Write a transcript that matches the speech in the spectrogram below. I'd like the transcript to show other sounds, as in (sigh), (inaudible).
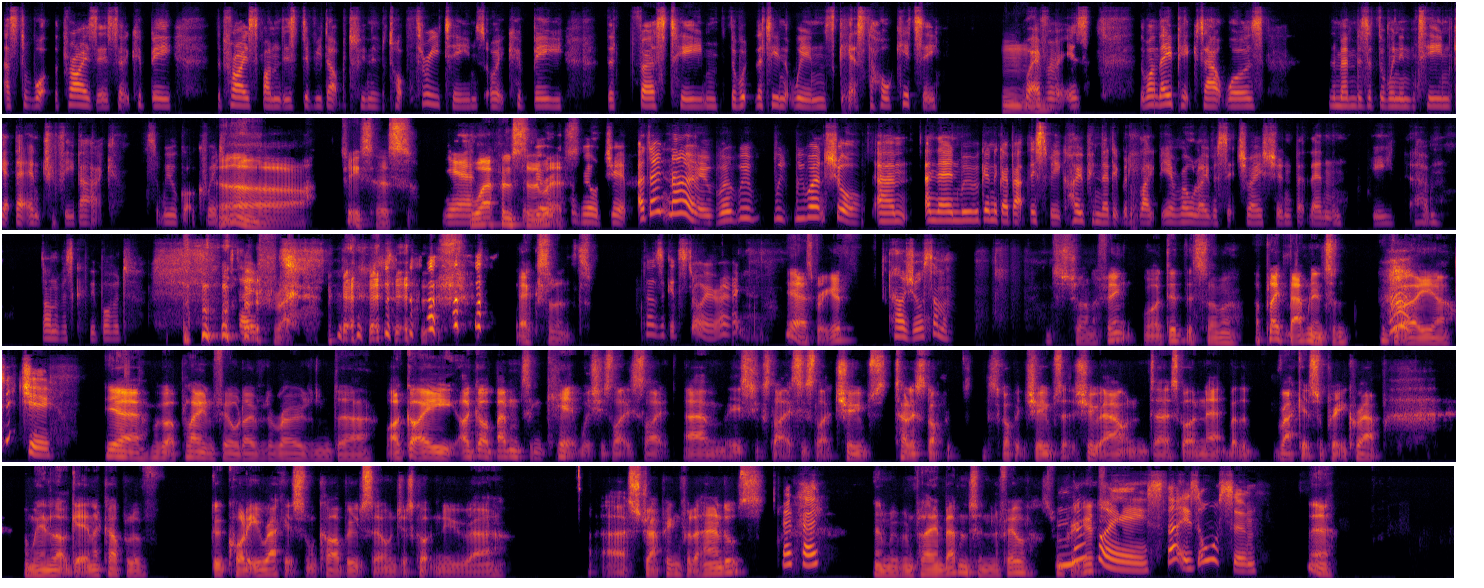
as to what the prize is so it could be the prize fund is divvied up between the top three teams or it could be the first team the, the team that wins gets the whole kitty Hmm. whatever it is the one they picked out was the members of the winning team get their entry fee back so we all got a quid Ah, Jesus. yeah What happens to the real, rest? real jip. I don't know. We, we we we weren't sure. Um, and then we were going to go back this week, hoping that it would like be a rollover situation. But then we, um, none of us could be bothered. So (laughs) right. (laughs) Excellent. that was a good story, right? Yeah, it's pretty good. How was your summer? I'm just trying to think what I did this summer. I played badminton. We got a uh, Did you? Yeah, we've got a playing field over the road, and uh, I got a I got a badminton kit, which is like it's like um it's just like it's just like tubes, telescopic telescopic tubes that shoot out, and uh, it's got a net, but the rackets are pretty crap. And we ended up getting a couple of good quality rackets from a car boot sale, and just got new uh, uh, strapping for the handles. Okay. And we've been playing badminton in the field. It's been pretty good. Nice. That is awesome. Yeah,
